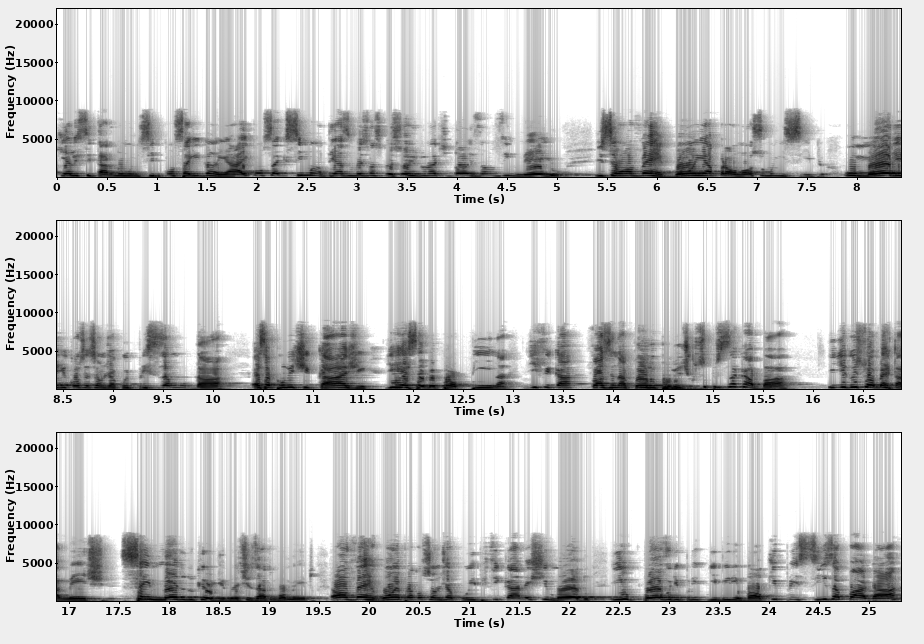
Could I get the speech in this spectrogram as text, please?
que é licitada no município consegue ganhar e consegue se manter as mesmas pessoas durante dois anos e meio. Isso é uma vergonha para o nosso município. O molde de Conceição de Jacuí precisa mudar. Essa politicagem de receber propina, de ficar fazendo acordo político, isso precisa acabar. E digo isso abertamente, sem medo do que eu digo neste exato momento. É uma vergonha para a Constituição de Jacuípe ficar neste modo. E o povo de, de Birimbau que precisa pagar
